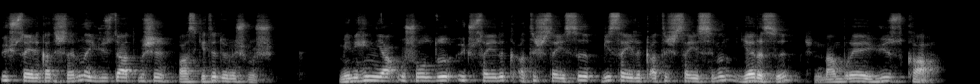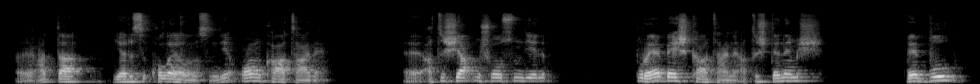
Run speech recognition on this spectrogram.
3 sayılık atışlarının da %60'ı baskete dönüşmüş. Melih'in yapmış olduğu 3 sayılık atış sayısı 1 sayılık atış sayısının yarısı. Şimdi ben buraya 100k e, hatta yarısı kolay alınsın diye 10k tane e, atış yapmış olsun diyelim. Buraya 5k tane atış denemiş. Ve bu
